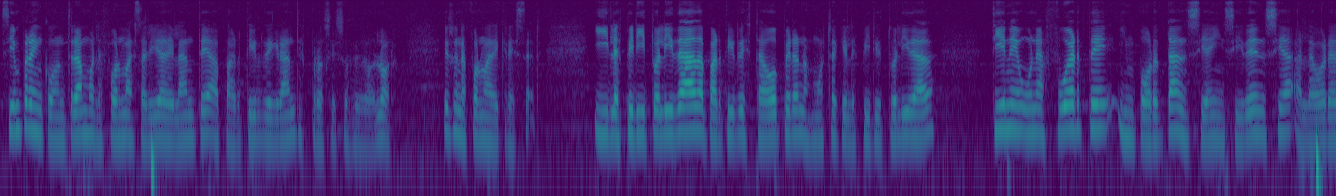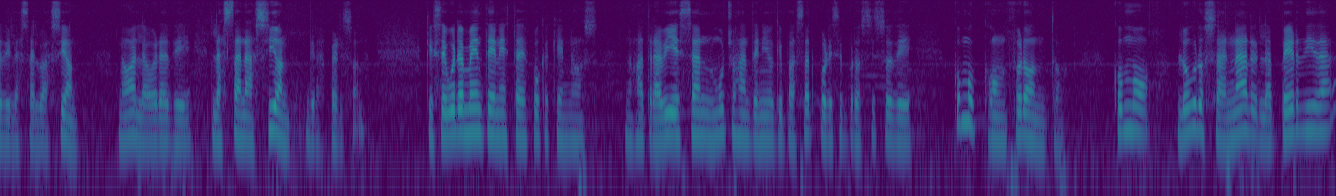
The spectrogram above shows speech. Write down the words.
siempre encontramos la forma de salir adelante a partir de grandes procesos de dolor. Es una forma de crecer. Y la espiritualidad, a partir de esta ópera, nos muestra que la espiritualidad tiene una fuerte importancia e incidencia a la hora de la salvación, ¿no? a la hora de la sanación de las personas que seguramente en esta época que nos, nos atraviesan, muchos han tenido que pasar por ese proceso de cómo confronto, cómo logro sanar la pérdida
